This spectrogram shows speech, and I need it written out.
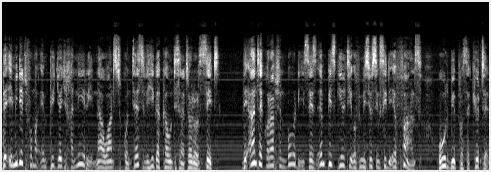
The immediate former MP George Khaniri now wants to contest Vihiga County senatorial seat. The anti-corruption body says MPs guilty of misusing CDF funds would be prosecuted.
